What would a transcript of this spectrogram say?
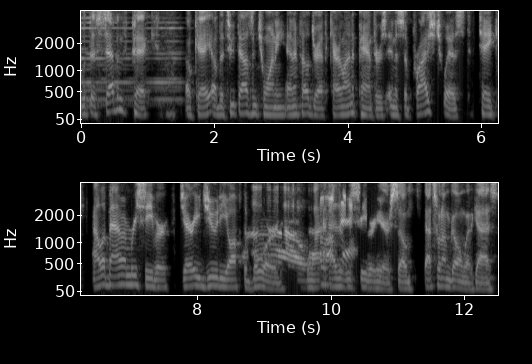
with the seventh pick, okay, of the 2020 NFL Draft, Carolina Panthers, in a surprise twist, take Alabama receiver Jerry Jeudy off the board wow. uh, as a that. receiver here. So that's what I'm going with, guys.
